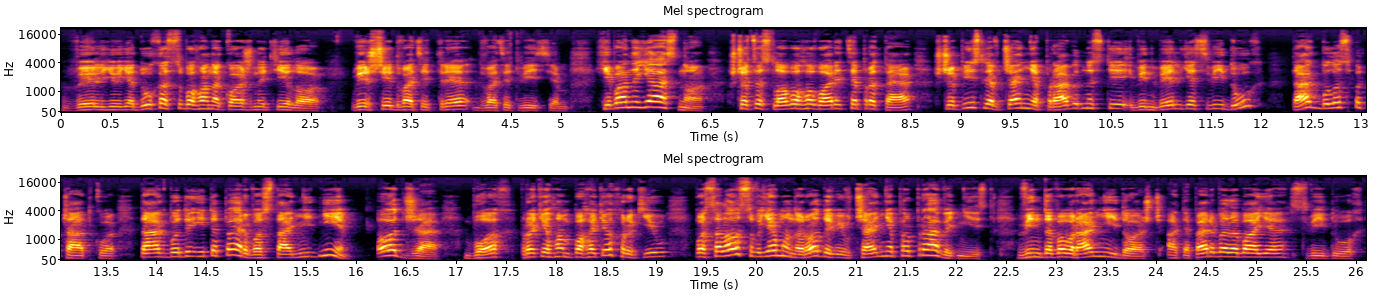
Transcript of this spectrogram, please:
вилью я духа свого на кожне тіло. Вірші 23-28. Хіба не ясно, що це слово говориться про те, що після вчення праведності він вильє свій дух? Так було спочатку, так буде і тепер в останні дні. Отже, Бог протягом багатьох років посилав своєму народові вчення про праведність. Він давав ранній дощ, а тепер виливає свій дух.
